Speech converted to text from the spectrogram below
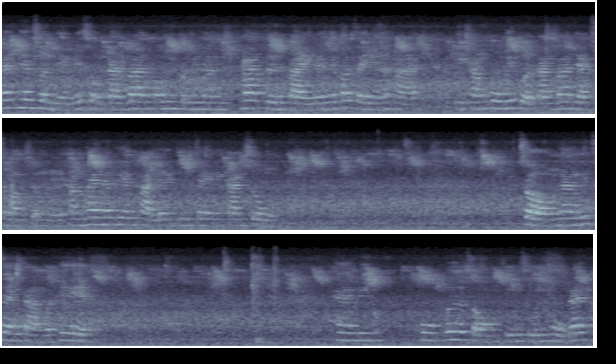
นักเรียนส่วนใหญ่ไม่ส่งการบ้านเพราะมีปริมาณมากเกินไปและไม่เข้าใจเนื้อหา อีกทั้งครูไม่ตรวจการบ้านอย่างสม่ำเสมอทำให้นักเรียนขาดแรงจูงใจในการส่ง 2. งานวิจัยต่างประเทศแฮร์รี่คูเปอร์ 2006 ได้ท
